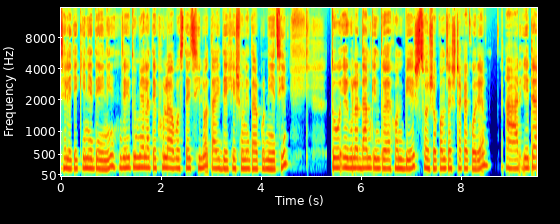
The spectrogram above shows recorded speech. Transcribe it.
ছেলেকে কিনে দেইনি। যেহেতু মেলাতে খোলা অবস্থায় ছিল, তাই দেখে শুনে তারপর নিয়েছি। তো এগুলার দাম কিন্তু এখন বেশ, ছয়শো পঞ্চাশ টাকা করে। আর এটা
